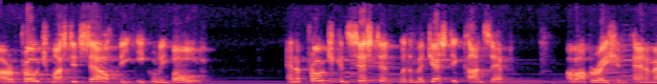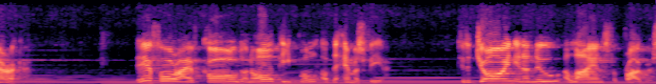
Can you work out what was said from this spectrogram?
Our approach must itself be equally bold, an approach consistent with the majestic concept of Operation Pan America. Therefore, I have called on all people of the hemisphere to join in a new alliance for progress,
